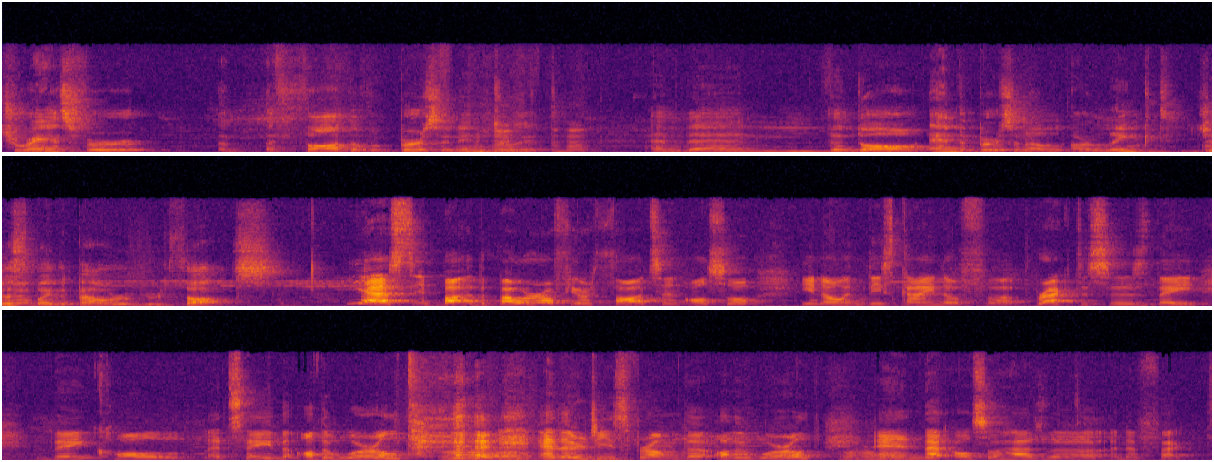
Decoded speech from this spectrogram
transfer a, a thought of a person into Mhm, it mhm. and then the doll and the person are, are linked just Mhm. by the power of your thoughts Yes, the the power of your thoughts, and also, you know, in these kind of uh, practices, they they call, let's say, the other world Uh-huh. energies from the other world, Uh-huh. and that also has a, an effect.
